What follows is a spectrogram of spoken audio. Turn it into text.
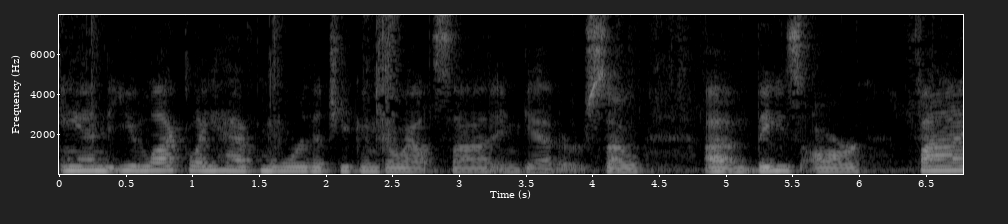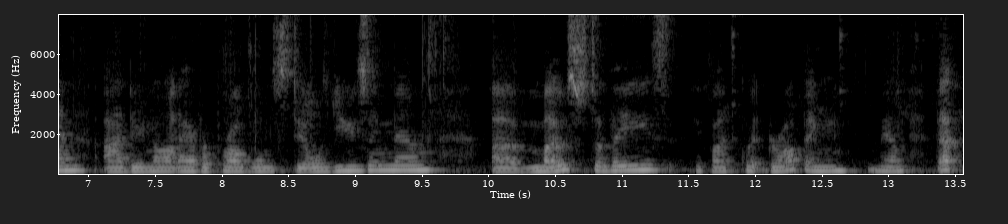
and you likely have more that you can go outside and gather. So um, these are fine. I do not have a problem still using them. Uh, most of these, if I quit dropping them, that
